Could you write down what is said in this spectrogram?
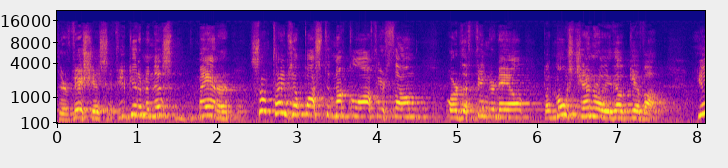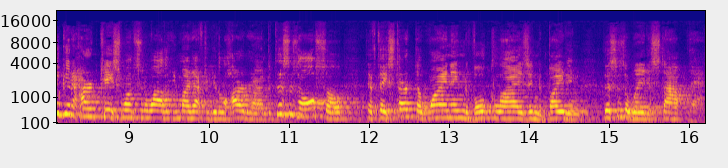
they're vicious. If you get them in this manner, sometimes they'll bust the knuckle off your thumb or the fingernail, but most generally they'll give up. You'll get a hard case once in a while that you might have to get a little harder on, but this is also, if they start the whining, the vocalizing, the biting, this is a way to stop that.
